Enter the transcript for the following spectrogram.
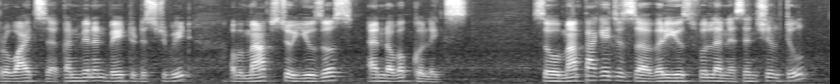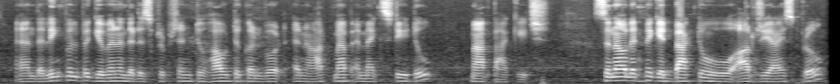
provides a convenient way to distribute our maps to users and our colleagues. So map package is a very useful and essential tool and the link will be given in the description to how to convert an ArcMap MXD to map package. So now let me get back to ArcGIS Pro.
